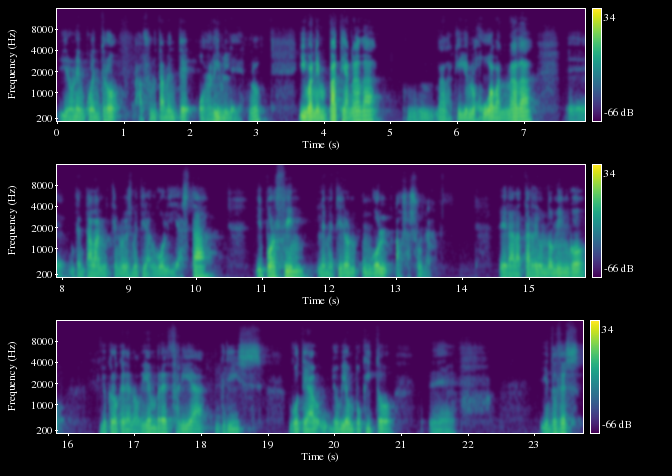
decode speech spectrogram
y era un encuentro absolutamente horrible, ¿no? Iban empate a nada, Mm, nada, que ellos no jugaban nada, eh, intentaban que no les metieran gol y ya está. Y por fin le metieron un gol a Osasuna. Era la tarde de un domingo, yo creo que de noviembre, fría, gris, goteaba, llovía un poquito. Eh, y entonces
